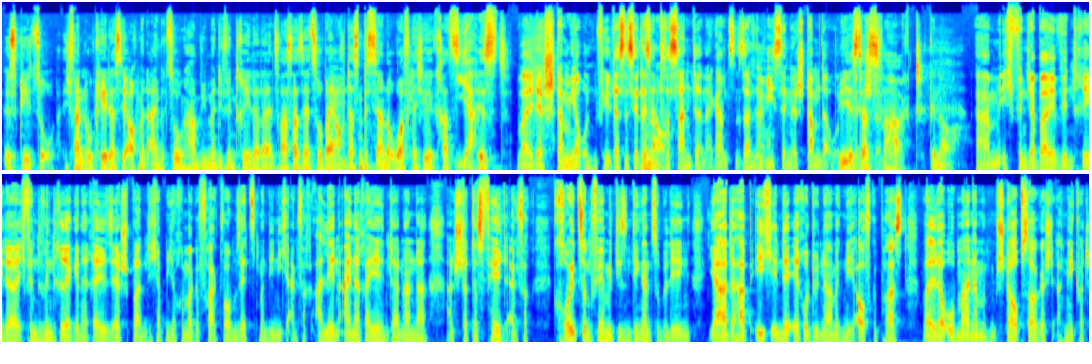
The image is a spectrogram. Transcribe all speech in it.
Es geht so. Ich fand okay, dass sie auch mit einbezogen haben, wie man die Windräder da ins Wasser setzt, wobei auch das ein bisschen an der Oberfläche gekratzt Mhm. Ja, ist. weil der Stamm ja unten fehlt. Das ist ja das Genau. Interessante an der ganzen Sache. Genau. Wie ist denn der Stamm da unten? Wie ist das verhakt? Genau. Ähm, ich finde ja bei Windräder, ich finde Windräder generell sehr spannend. Ich habe mich auch immer gefragt, warum setzt man die nicht einfach alle in einer Reihe hintereinander, anstatt das Feld einfach kreuz und quer mit diesen Dingern zu belegen. Ja, da habe ich in der Aerodynamik nicht aufgepasst, weil da oben einer mit dem Staubsauger steht. Ach nee, Quatsch.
